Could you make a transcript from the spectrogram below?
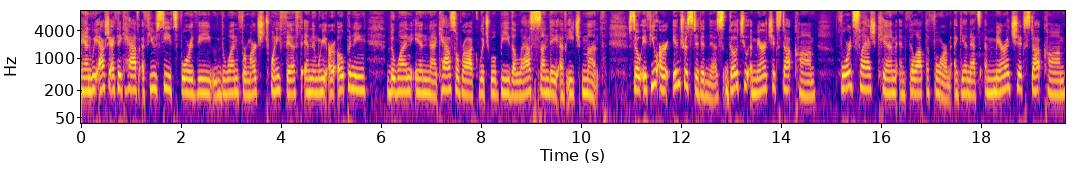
and we actually, I think, have a few seats for the the one for March 25th, and then we are opening the one in uh, Castle Rock, which will be the last Sunday of each month. So if you are interested in this, go to Americhicks.com forward slash Kim and fill out the form. Again, that's Americhicks.com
